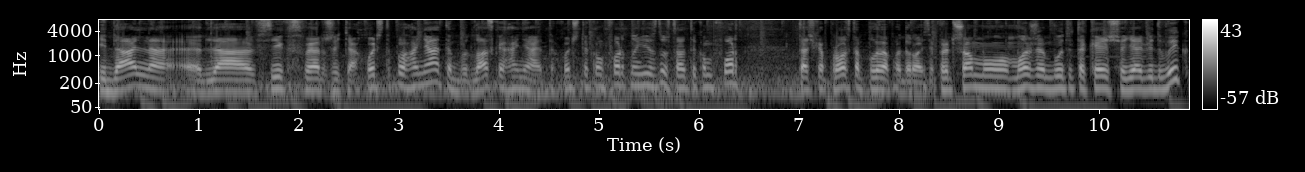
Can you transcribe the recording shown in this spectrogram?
ідеальна е, для всіх сфер життя. Хочете поганяти, будь ласка, ганяйте. Хочете комфортну їзду, ставте комфорт. Тачка просто пливе по дорозі. Причому може бути таке, що я відвик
